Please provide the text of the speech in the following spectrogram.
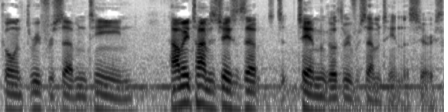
going three for seventeen. How many times did Jayson Tatum go three for seventeen this series?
